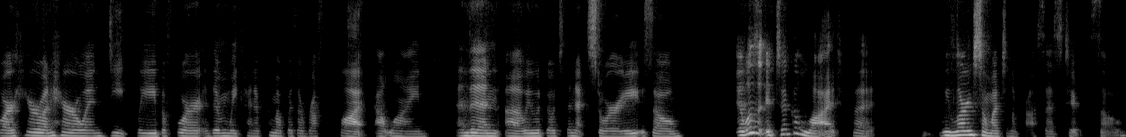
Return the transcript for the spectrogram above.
our hero and heroine deeply before then we kind of come up with a rough plot outline. And then uh, we would go to the next story. So it was it took a lot but we learned so much in the process too. So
